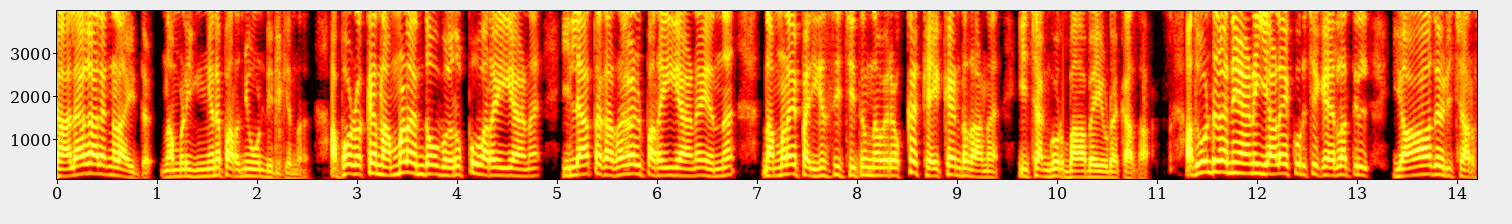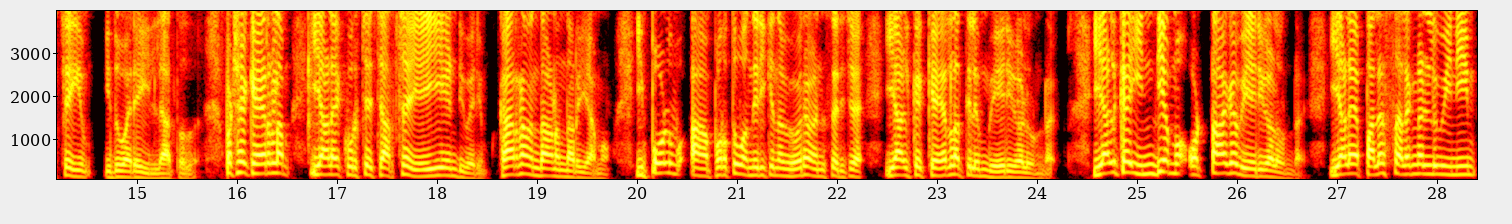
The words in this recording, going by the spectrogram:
കാലാകാലങ്ങളായിട്ട് നമ്മൾ ഇങ്ങനെ പറഞ്ഞുകൊണ്ടിരിക്കുന്നത്. അപ്പോഴൊക്കെ നമ്മൾ എന്തോ വെറുപ്പ് പറയുകയാണ് ഇല്ലാത്ത കഥകൾ പറയുകയാണ് എന്ന് നമ്മളെ പരിഹസിച്ചിരുന്നവരൊക്കെ കേൾക്കേണ്ടതാണ് ഈ ചങ്കൂർ ബാബയുടെ കഥ. അതുകൊണ്ട് തന്നെയാണ് ഇയാളെക്കുറിച്ച് കേരളത്തിൽ യാതൊരു ചർച്ചയും ഇതുവരെ ഇല്ലാത്തത്. പക്ഷേ കേരളം ഇയാളെക്കുറിച്ച് ചർച്ച ചെയ്യേണ്ടി വരും. കാരണം എന്താണെന്നറിയാമോ? ഇപ്പോൾ പുറത്തു വന്നിരിക്കുന്ന വിവരം അനുസരിച്ച് ഇയാൾക്ക് കേരളത്തിലും വേരുകളുണ്ട്. ഇയാൾക്ക് ഇന്ത്യ ഒട്ടാകെ വേരുകളുണ്ട്. ഇയാളെ പല സ്ഥലങ്ങളിലും ഇനിയും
